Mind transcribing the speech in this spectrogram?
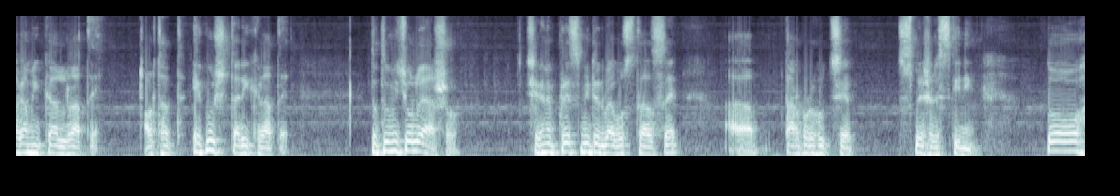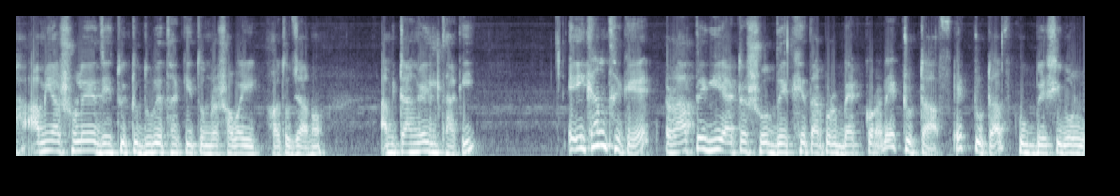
আগামীকাল রাতে, অর্থাৎ একুশ তারিখ রাতে। তো তুমি চলে আসো। সেখানে প্রেস মিটের ব্যবস্থা আছে তারপরে হচ্ছে স্পেশাল স্ক্রিনিং তো আমি আসলে যেহেতু একটু দূরে থাকি, তোমরা সবাই হয়তো জানো, আমি টাঙ্গাইল থাকি। এইখান থেকে রাতে গিয়ে একটা শো দেখে তারপর ব্যাক করাটা একটু টাফ একটু টাফ খুব বেশি বলব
